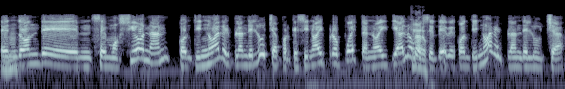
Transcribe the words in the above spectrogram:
En donde mm, se emocionan continuar el plan de lucha, porque si no hay propuesta, no hay diálogo, se debe continuar el plan de lucha.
